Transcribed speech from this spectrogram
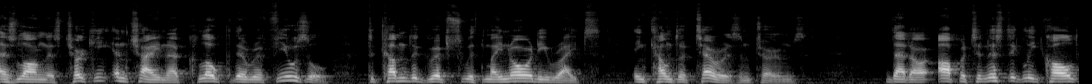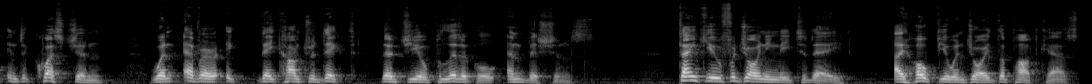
As long as Turkey and China cloak their refusal to come to grips with minority rights in counterterrorism terms that are opportunistically called into question whenever it, they contradict their geopolitical ambitions. Thank you for joining me today. I hope you enjoyed the podcast.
